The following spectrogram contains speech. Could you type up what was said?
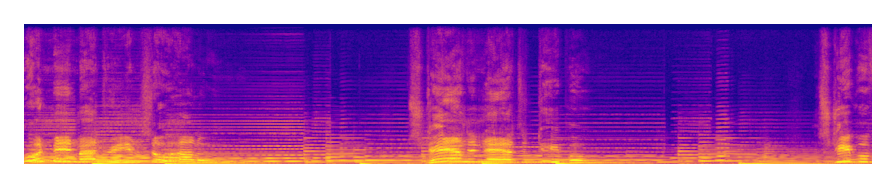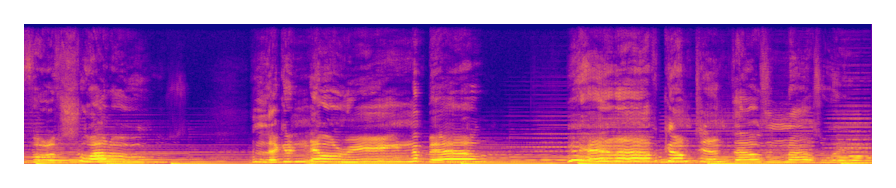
What made my dreams so hollow? Standing at the depot, a steeple full of swallows that could never ring the bell. And I've come 10,000 miles away.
